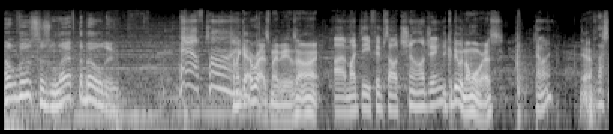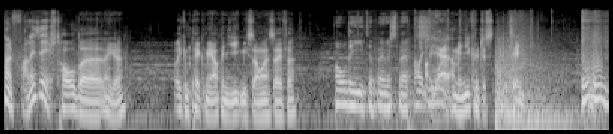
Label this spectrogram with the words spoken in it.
Elvis has left the building. Half time. Can I get a res maybe? Is that all right? Uh, my defibs are charging. You can do a normal res. Can I? Yeah. That's no fun, is it? Just hold, uh, there you go. Or you can pick me up and yeet me somewhere safer. Hold the eat up in respect. Oh, Oh, yeah, I mean, you could just continue.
